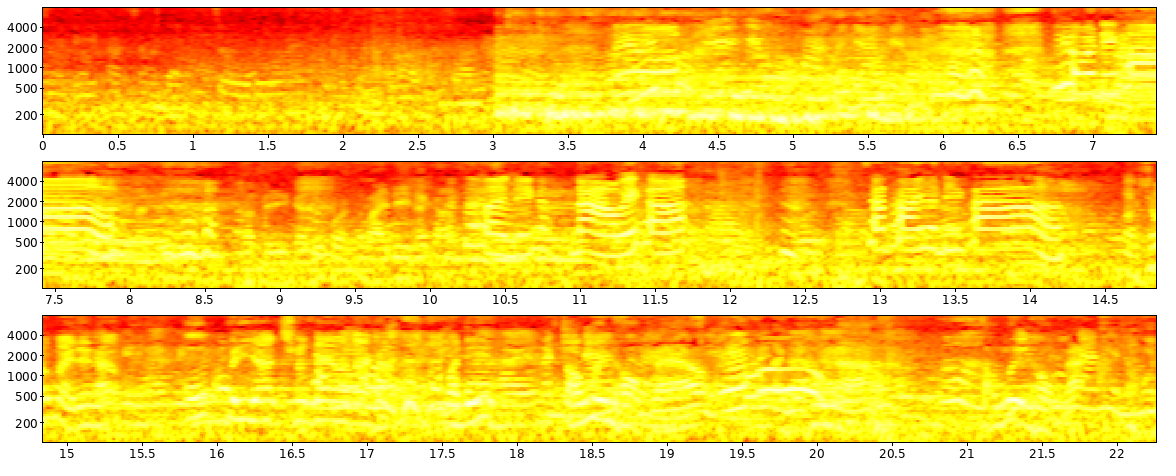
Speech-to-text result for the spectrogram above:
สวัสดีค่ะ สวัสดีพี่โจด้วยขอบคุณค่ะ พี่ พี่พี่อูพาสัญญาณเลยค่ะ พี่สวัสดีค่ะ สวัสดีกันทุกคนส บายดีนะครับสวัสดีค่ะหนาวไหมคะ ชาไทยสวัสดีค่ะ ฝากช่องใหม่ด้วยครับอุ๊บปิยะชาแนลนะครับ วันนี้สองหมื่นหกแล้วแต่ในห้องน้ำสองหมื่นหกแล้วน้ำอยู่ตรงนี้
